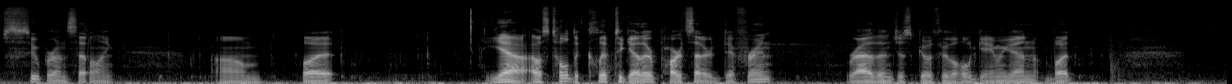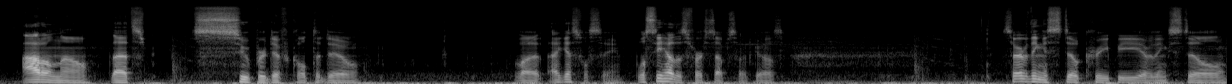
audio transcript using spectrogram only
super unsettling. Um, but, yeah, I was told to clip together parts that are different rather than just go through the whole game again. But, I don't know. That's super difficult to do. But I guess we'll see. We'll see how this first episode goes. So everything is still creepy, everything's still,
